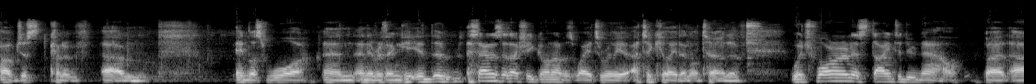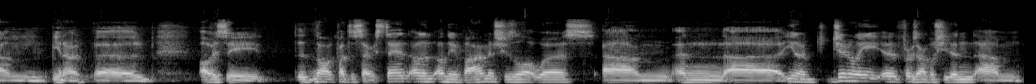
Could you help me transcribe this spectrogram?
of just kind of. Um, endless war and, and everything. He, the, Sanders has actually gone out of his way to really articulate an alternative, which Warren is starting to do now. But um, you know, uh, obviously not quite to the same extent. On, on the environment, she's a lot worse. Um, and uh, you know, generally, uh, for example, she didn't. Um,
